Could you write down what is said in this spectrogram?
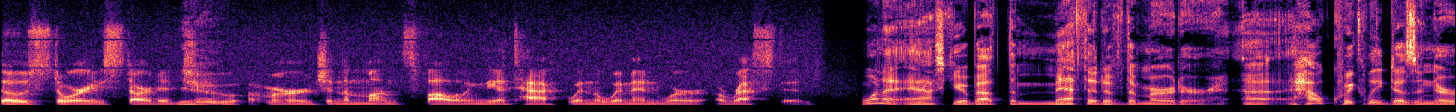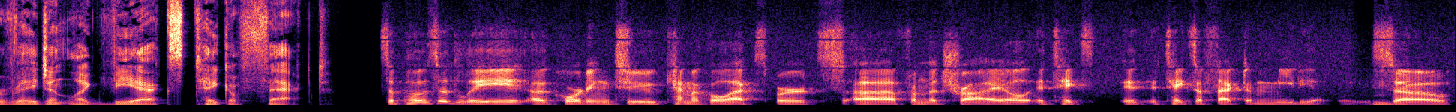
Those stories started yeah. to emerge in the months following the attack when the women were arrested. I want to ask you about the method of the murder. Uh, how quickly does a nerve agent like VX take effect? Supposedly, according to chemical experts uh, from the trial, it takes it, it takes effect immediately. Mm. So,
